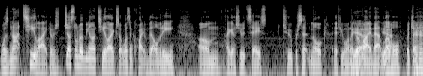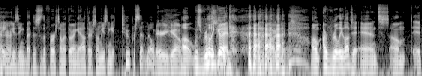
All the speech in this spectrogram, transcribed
was not tea-like. It was just a little bit beyond tea-like, so it wasn't quite velvety. Um, I guess you would say two percent milk if you want to Yeah, go by that yeah. level, which I hate using. But this is the first time I'm throwing it out there, so I'm using it two percent milk. There you go. Uh, was really good. here on the podcast. um, I really loved it, and um, it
